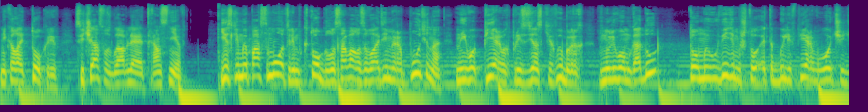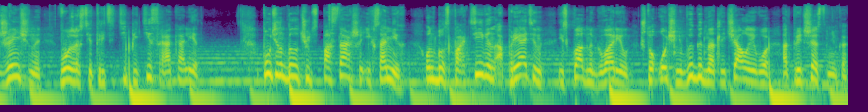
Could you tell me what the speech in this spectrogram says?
Николай Токарев сейчас возглавляет «Транснефть». Если мы посмотрим, кто голосовал за Владимира Путина на его первых президентских выборах в нулевом году, то мы увидим, что это были в первую очередь женщины в возрасте 35-40 лет. Путин был чуть постарше их самих. Он был спортивен, опрятен и складно говорил, что очень выгодно отличало его от предшественника,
